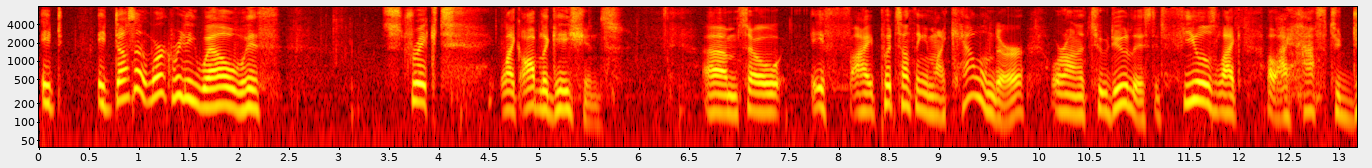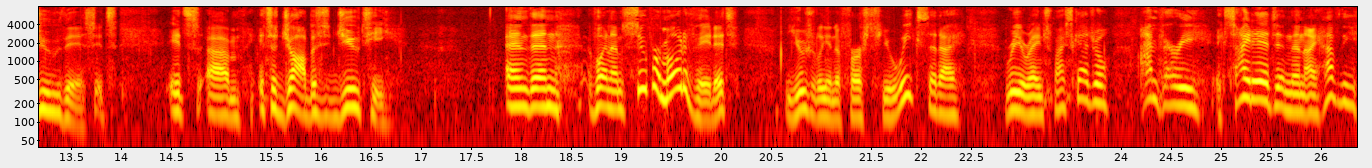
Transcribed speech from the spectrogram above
it it doesn't work really well with strict like obligations. Um, so if I put something in my calendar or on a to-do list, it feels like oh I have to do this. It's it's um, it's a job. It's a duty. And then when I'm super motivated, usually in the first few weeks that I rearrange my schedule, I'm very excited and then I have the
